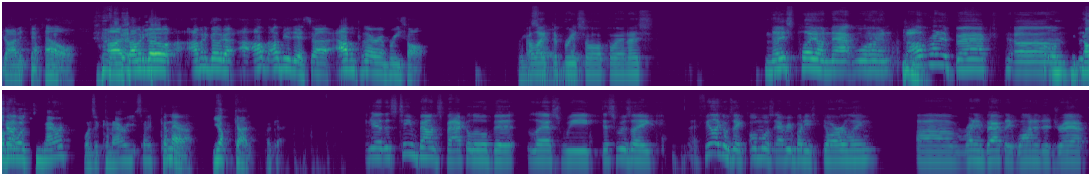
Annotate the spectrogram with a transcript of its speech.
shot it to hell. Uh, so I'm gonna go. I'm gonna go to. I'll I'll do this. Uh, Alvin Kamara and Breece Hall. I like the Breece Hall play. Nice, nice play on that one. I'll run it back. Um, oh, guy, was Kamara. Was it Kamara? You said Kamara. Yep, got it. Okay. Yeah, this team bounced back a little bit last week. This was like I feel like it was like almost everybody's darling. um, running back they wanted to draft.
